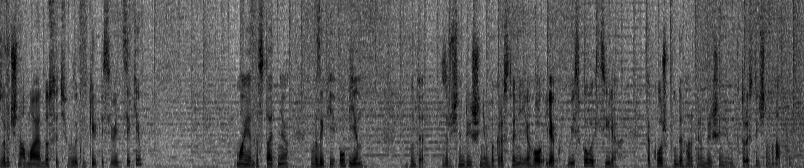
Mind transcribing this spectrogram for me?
Зручна, має досить велику кількість відсіків, має достатньо великий об'єм, буде зручним рішенням використання його як у військових цілях, також буде гарним рішенням в туристичному напрямі.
